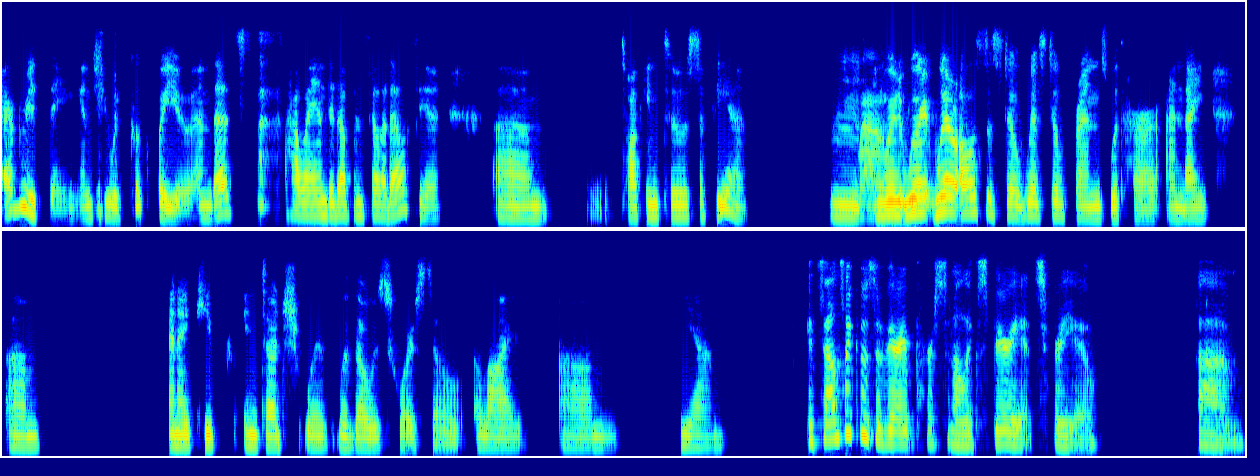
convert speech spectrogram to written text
everything and she would cook for you. And that's how i ended up in philadelphia um talking to sophia Mm, Wow. and we're, we're we're also still we're still friends with her and i um and i keep in touch with with those who are still alive um yeah It sounds like it was a very personal experience for you. Um,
